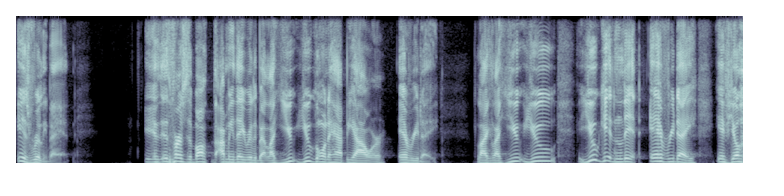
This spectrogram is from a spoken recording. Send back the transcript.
It's really bad. If this person's a boss, I mean, they really bad. Like you, you going to happy hour every day. Like like you you you getting lit every day if your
